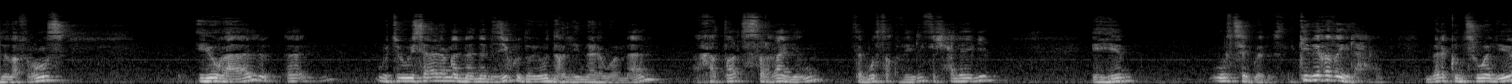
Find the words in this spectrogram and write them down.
دو لا فرونس. يغال وتويسال ما ما نمزيك ودو يودغ لينا روامان خاطر صرغاين ثمور تقبيلي شحال هاكي إيه ور تساكادوس كي غادي الحال مالا كنت سوالي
